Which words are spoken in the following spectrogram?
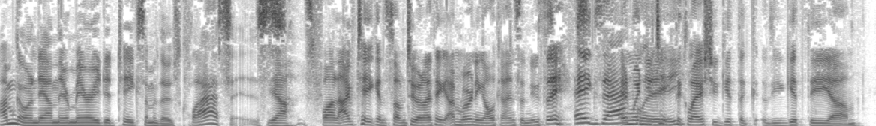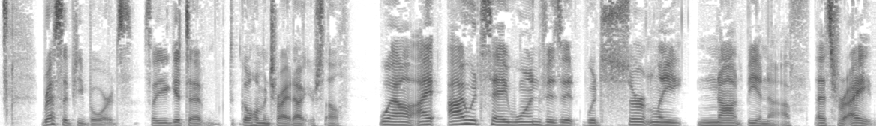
I'm going down there, Mary, to take some of those classes. Yeah, it's fun. I've taken some too, and I think I'm learning all kinds of new things. Exactly. And when you take the class, you get the you get the um, recipe boards, so you get to, to go home and try it out yourself. Well, I, I would say one visit would certainly not be enough. That's right.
